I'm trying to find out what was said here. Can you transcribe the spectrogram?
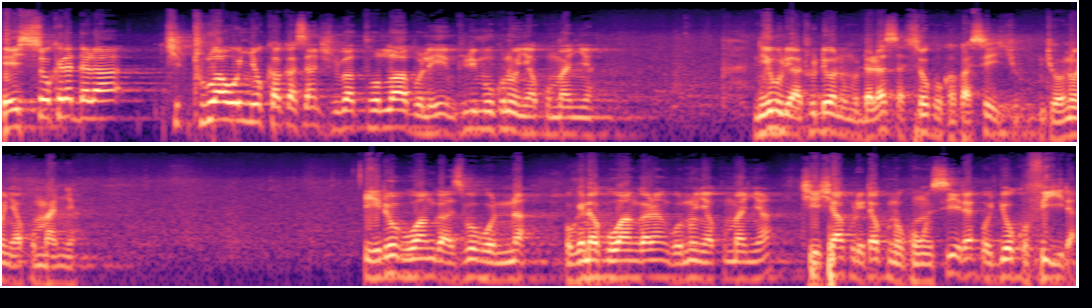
Ekisookera ddala tulwawo nnyo okukakasa nti tuli batulabu lilmu tuli mu kunoonya kumanya. Naye buli atudde wano mu ddalasa sooka okukakasa ekyo nti onoonya kumanya era obuwangazi bwo bwonna ogenda kuwangala ngaonoonya kumanya kyekyakuleeta kuno ku nsi era ojja okufiira.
